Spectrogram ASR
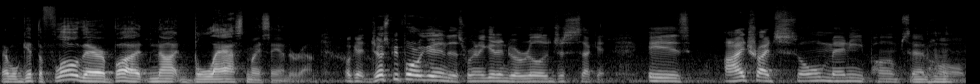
that will get the flow there, but not blast my sand around. Okay, just before we get into this, we're going to get into a real in just a second. Is I tried so many pumps at home,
